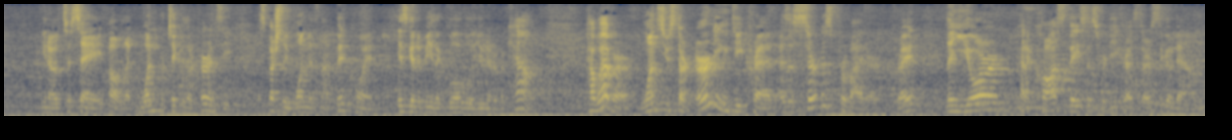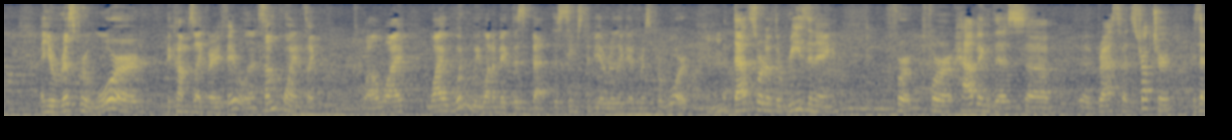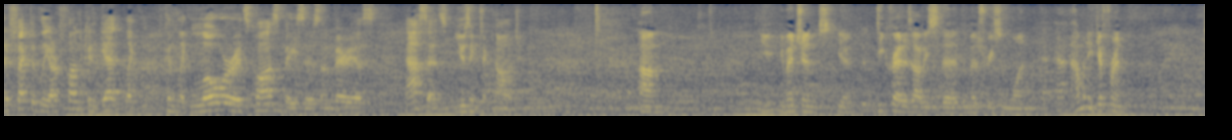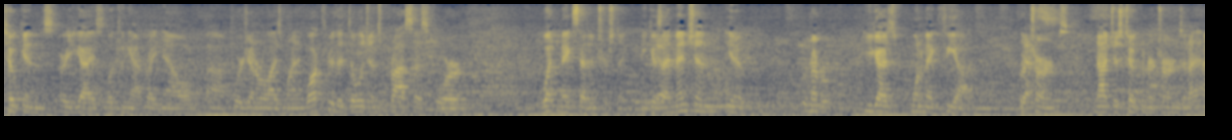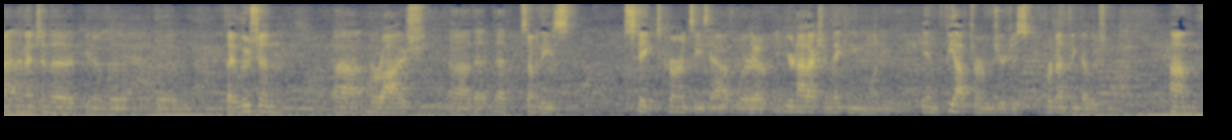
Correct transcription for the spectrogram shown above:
You know, to say, oh, like one particular currency, especially one that's not Bitcoin, is going to be the global unit of account. However, once you start earning Decred as a service provider, right, then your kind of cost basis for Decred starts to go down, and your risk reward becomes like very favorable. And at some point, it's like, well, why why wouldn't we want to make this bet? This seems to be a really good risk reward. And that's sort of the reasoning for for having this uh, uh, grass-fed structure is that effectively our fund can get like can like lower its cost basis on various assets using technology. Um, you, you mentioned, you know, Decred is obviously the, the most recent one. How many different tokens are you guys looking at right now uh, for generalized mining? Walk through the diligence process for what makes that interesting. Because Yeah. I mentioned, you know, remember, you guys want to make fiat Yes. returns, not just token returns. And I, I- I mentioned the, you know, the, the dilution uh, mirage uh, that, that some of these staked currencies have where Yeah. you're not actually making any money. In fiat terms, you're just preventing dilution. Um,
